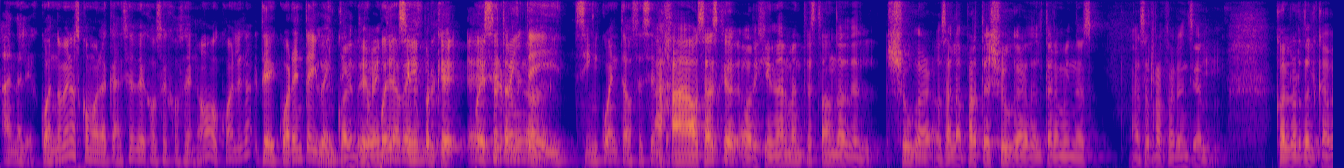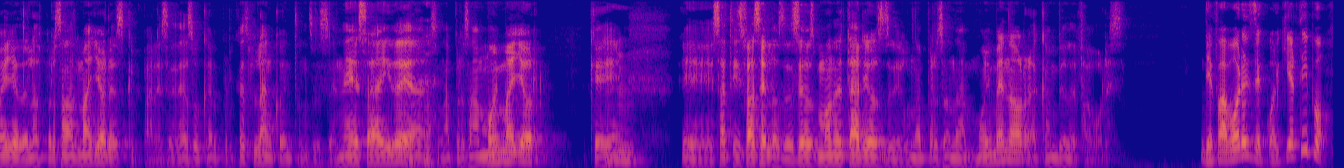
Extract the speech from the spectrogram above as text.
Ándale, cuando menos como la canción de José José, ¿no? ¿O ¿Cuál era? De 40 y De 20. 40 y pero 20. puede haber- sí, porque Puede ese ser término 20 de- y 50 o 60. Ajá, o sea, es que originalmente esta onda del sugar, o sea, la parte sugar del término es, hace referencia al color del cabello de las personas mayores, que parece de azúcar porque es blanco, entonces en esa idea es una persona muy mayor que eh, satisface los deseos monetarios de una persona muy menor a cambio de favores. De favores de cualquier tipo,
